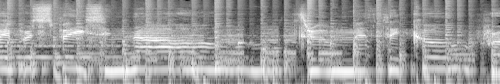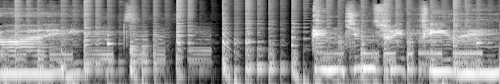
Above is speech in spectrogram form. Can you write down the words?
hyperspacing now through mythical rides. Engines revealing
